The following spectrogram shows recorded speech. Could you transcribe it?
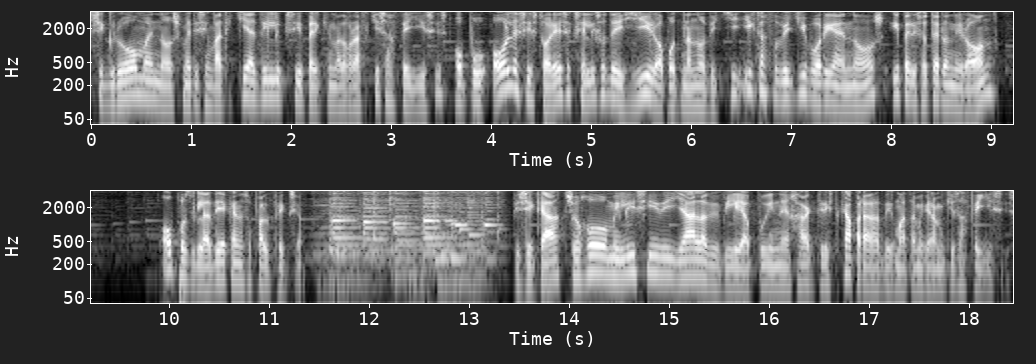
συγκρουόμενος με τη συμβατική αντίληψη υπερκινηματογραφικής αφήγησης, όπου όλες οι ιστορίες εξελίσσονται γύρω από την ανωδική ή καθοδική πορεία ενός ή περισσότερων ηρώων, όπως δηλαδή έκανε στο Pulp Fiction. Φυσικά, σου έχω μιλήσει ήδη για άλλα βιβλία που είναι χαρακτηριστικά παραδείγματα μη γραμμική αφήγησης.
